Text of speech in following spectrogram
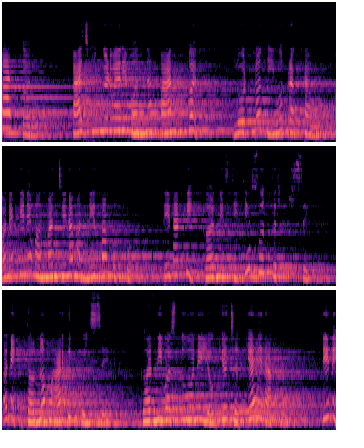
પાઠ કરો. પાંચ મંગળવારે વનના પાન પર લોટનો દીવો પ્રગટાવો અને તેને હનુમાનજીના મંદિરમાં મૂકો. તેનાથી ઘરની સ્થિતિ સુધરશે અને ધનનો માર્ગ ખુલશે. ઘરની વસ્તુઓને યોગ્ય જગ્યાએ રાખો. તેને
